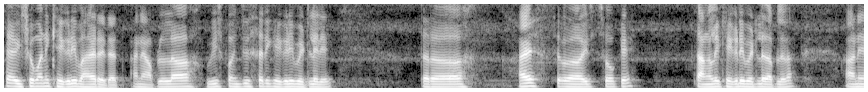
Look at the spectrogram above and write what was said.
त्या हिशोबाने खेकडी बाहेर येतात. आणि आपल्याला वीस पंचवीस तरी खेकडी भेटलेली आहे तर आहे इट्स ओके चांगले खेकडे भेटलेत आपल्याला. आणि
